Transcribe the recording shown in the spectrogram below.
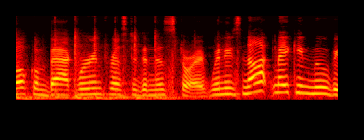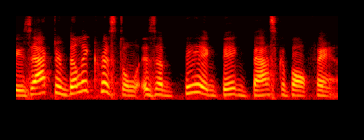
Welcome back. We're interested in this story. When he's not making movies, actor Billy Crystal is a big, big basketball fan.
